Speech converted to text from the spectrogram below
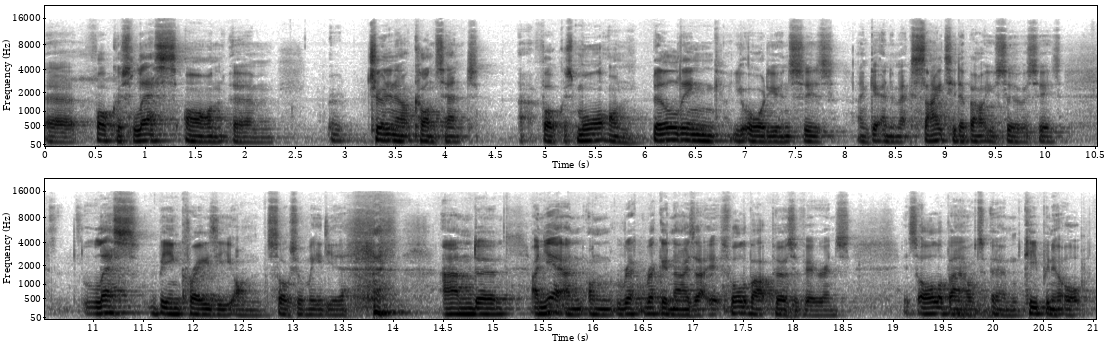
Uh, focus less on um, churning out content, uh, focus more on building your audiences and getting them excited about your services, less being crazy on social media. and um, and yeah, and on re- recognize that it's all about perseverance. It's all about um, keeping it up.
